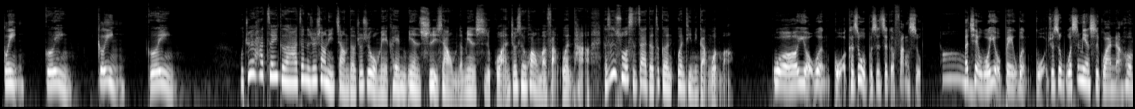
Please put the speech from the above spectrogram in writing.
glean，glean，glean。 Green，我觉得他这个啊，真的就像你讲的，就是我们也可以面试一下我们的面试官，就是换我们反问他。可是说实在的，这个问题你敢问吗？我有问过，可是我不是这个方式哦。而且我有被问过，就是我是面试官，然后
